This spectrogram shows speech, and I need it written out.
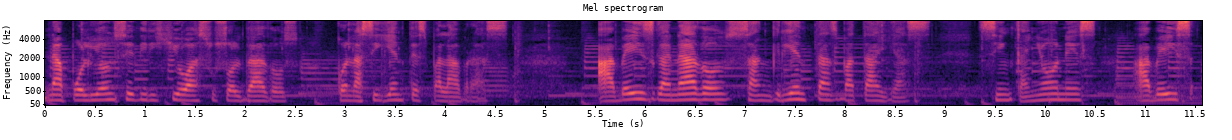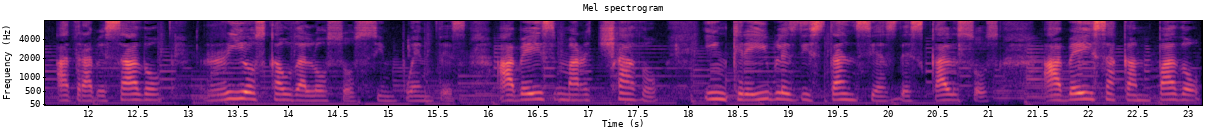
Napoleón se dirigió a sus soldados con las siguientes palabras. Habéis ganado sangrientas batallas, sin cañones, habéis atravesado ríos caudalosos sin puentes, habéis marchado increíbles distancias descalzos, habéis acampado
